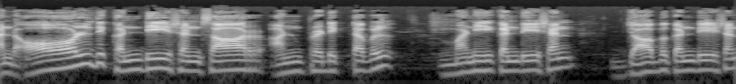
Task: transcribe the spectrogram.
and all the conditions are unpredictable money condition job condition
